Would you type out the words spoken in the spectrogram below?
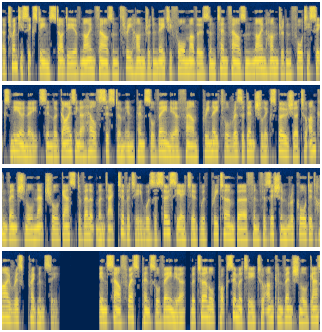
A 2016 study of 9,384 mothers and 10,000 946 neonates in the Geisinger Health System in Pennsylvania found prenatal residential exposure to unconventional natural gas development activity was associated with preterm birth and physician-recorded high-risk pregnancy. In southwest Pennsylvania, maternal proximity to unconventional gas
